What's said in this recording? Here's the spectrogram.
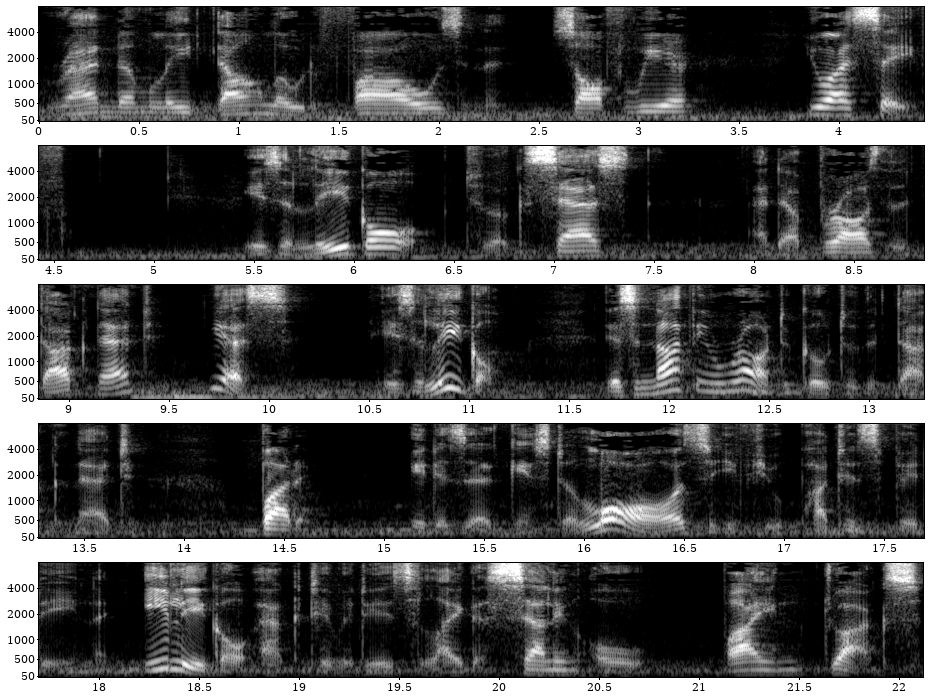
randomly download files and software, you are safe. Is it legal to access and browse the darknet? Yes, it's legal. There's nothing wrong to go to the darknet, but it is against the laws if you participate in illegal activities like selling or buying drugs.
